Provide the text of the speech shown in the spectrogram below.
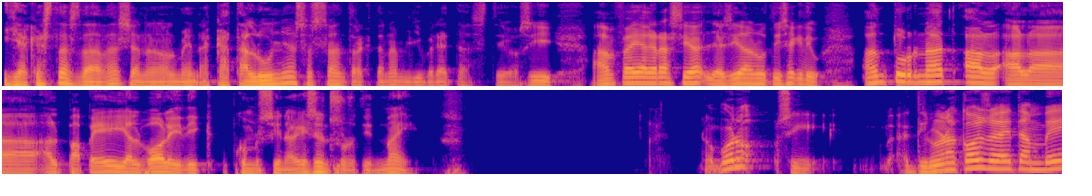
I aquestes dades, generalment, a Catalunya s'estan tractant amb llibretes, tio. O sigui, em feia gràcia llegir la notícia que diu han tornat al, a la, al paper i el boli, dic, com si n'haguessin sortit mai. No, bueno, o sigui, et una cosa, eh, també,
